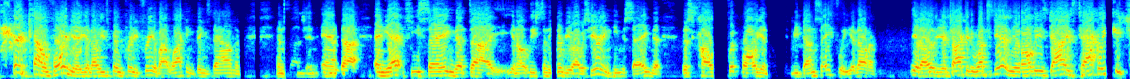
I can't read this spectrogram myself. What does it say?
here in California, you know, he's been pretty free about locking things down and, and such, and and, uh, and yet he's saying that, uh, you know, at least in the interview I was hearing, he was saying that this college football, you know, can be done safely. You know, you know, you're talking to once again, you know, all these guys tackling each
